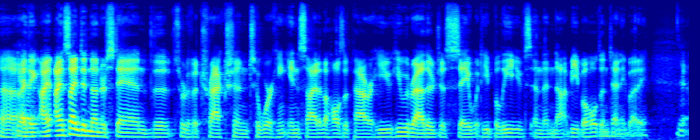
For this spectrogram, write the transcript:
Uh, yeah. I think Einstein didn't understand the sort of attraction to working inside of the halls of power. He he would rather just say what he believes and then not be beholden to anybody. Yeah,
